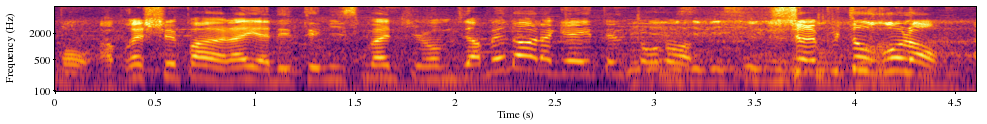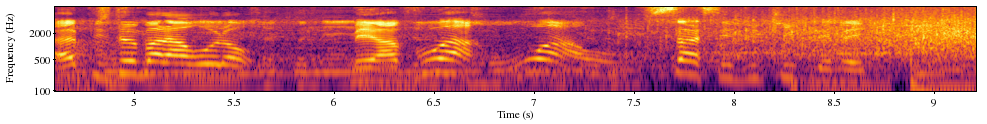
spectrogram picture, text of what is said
Bon après je sais pas, là il y a des tennisman qui vont me dire Mais non la gars était le tournoi. Je dirais plutôt Roland, elle a plus de mal à Roland. Mais à voir, waouh. Ça c'est du kiff les mecs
